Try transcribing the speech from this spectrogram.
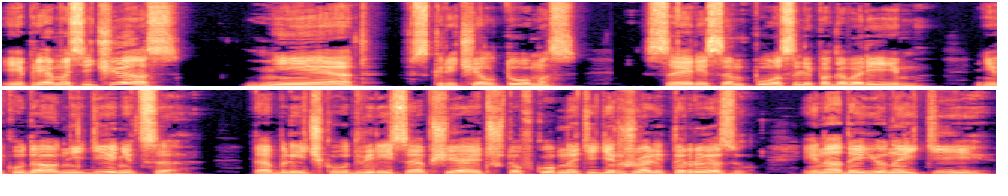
И прямо сейчас...» «Нет!» — вскричал Томас. «С Эрисом после поговорим. Никуда он не денется. Табличка у двери сообщает, что в комнате держали Терезу, и надо ее найти!»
